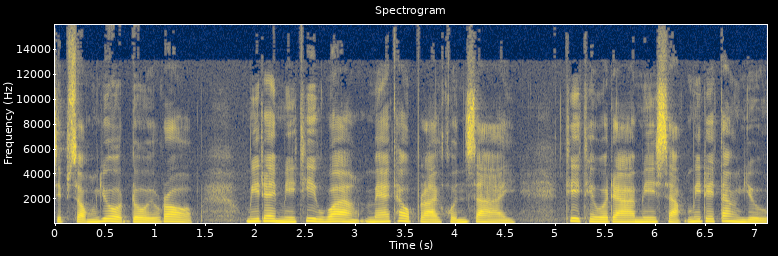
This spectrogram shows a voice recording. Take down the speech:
สิบสองโยชน์โดยรอบมิได้มีที่ว่างแม้เท่าปลายขนทราย ที่เทวดามีศักดิ์ไม่ได้ตั้งอยู่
